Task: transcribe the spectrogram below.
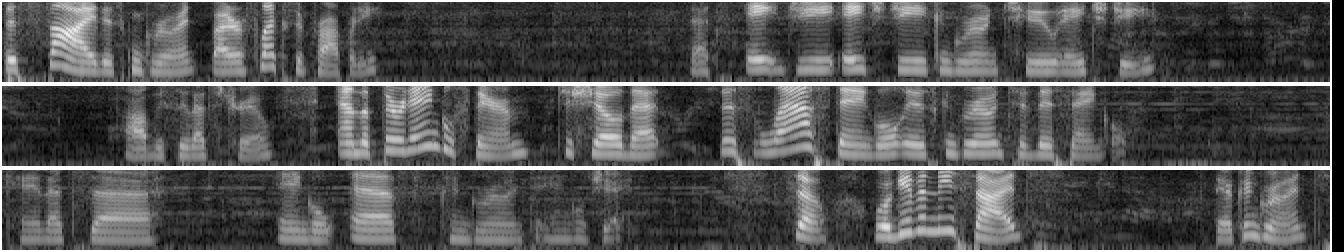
this side is congruent by reflexive property. That's 8G, HG congruent to HG. Obviously that's true. And the third angles theorem to show that this last angle is congruent to this angle. Okay, that's uh, angle F congruent to angle J. So, we're given these sides. They're congruent.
